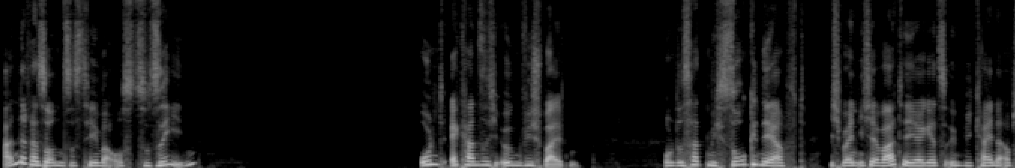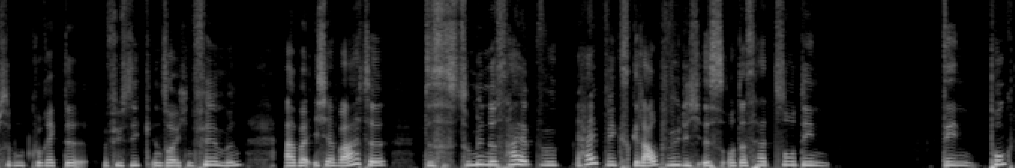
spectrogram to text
anderer Sonnensysteme aus zu sehen. Und er kann sich irgendwie spalten. Und das hat mich so genervt. Ich meine, ich erwarte ja jetzt irgendwie keine absolut korrekte Physik in solchen Filmen, aber ich erwarte, dass es zumindest halb, halbwegs glaubwürdig ist und das hat so den, den Punkt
